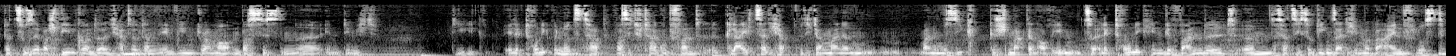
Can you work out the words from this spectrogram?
dazu selber spielen konnte. Ich hatte dann irgendwie einen Drummer und einen Bassisten, äh, in dem ich die Elektronik benutzt habe, was ich total gut fand. Gleichzeitig hat sich dann meine, meine Musikgeschmack dann auch eben zur Elektronik hingewandelt. Ähm, Das hat sich so gegenseitig immer beeinflusst.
